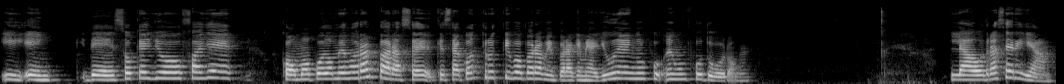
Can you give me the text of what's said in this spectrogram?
y en, de eso que yo fallé, cómo puedo mejorar para hacer, que sea constructivo para mí, para que me ayude en un, en un futuro. La otra sería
